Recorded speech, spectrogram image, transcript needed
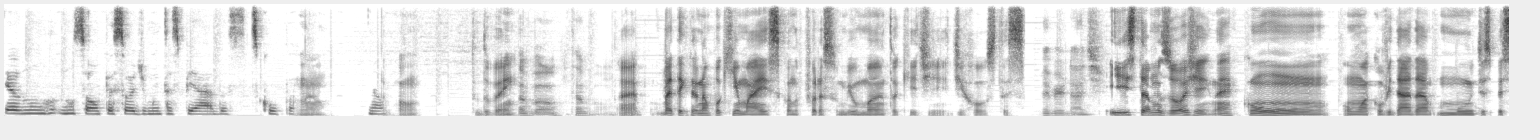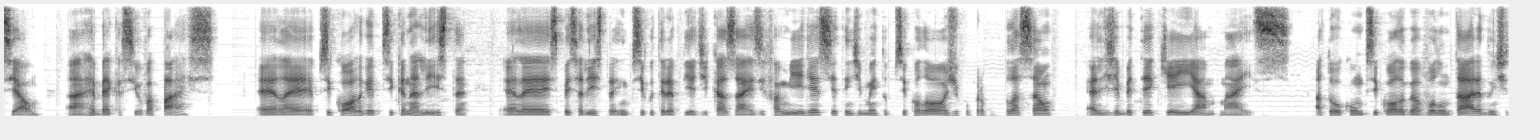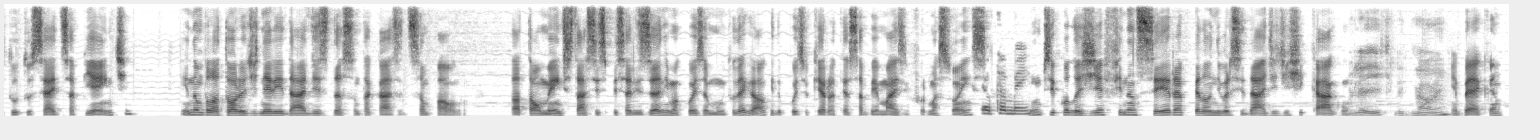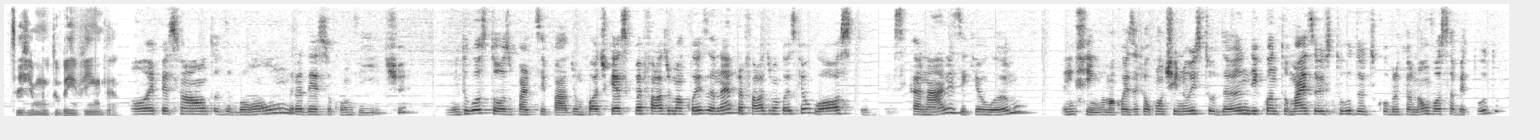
Eu não, não sou uma pessoa de muitas piadas, desculpa. Não. Não. Tá bom. Tudo bem. Tá bom, tá bom. É, tá bom. vai ter que treinar um pouquinho mais quando for assumir o manto aqui de, de hostess. É verdade. E estamos hoje, né, com uma convidada muito especial, a Rebeca Silva Paz. Ela é psicóloga e psicanalista. Ela é especialista em psicoterapia de casais e famílias e atendimento psicológico para a população LGBTQIA+. Atuou como psicóloga voluntária do Instituto Sede Sapiente e no ambulatório de neridades da Santa Casa de São Paulo. Ela atualmente está se especializando em uma coisa muito legal, que depois eu quero até saber mais informações, Eu também. em psicologia financeira pela Universidade de Chicago. Olha aí, que legal, hein? Rebeca, seja muito bem-vinda. Oi, pessoal, tudo bom? Agradeço o convite. Muito gostoso participar de um podcast que vai falar de uma coisa, né? Para falar de uma coisa que eu gosto, psicanálise, que eu amo. Enfim, é uma coisa que eu continuo estudando e quanto mais eu estudo, eu descubro que eu não vou saber tudo.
